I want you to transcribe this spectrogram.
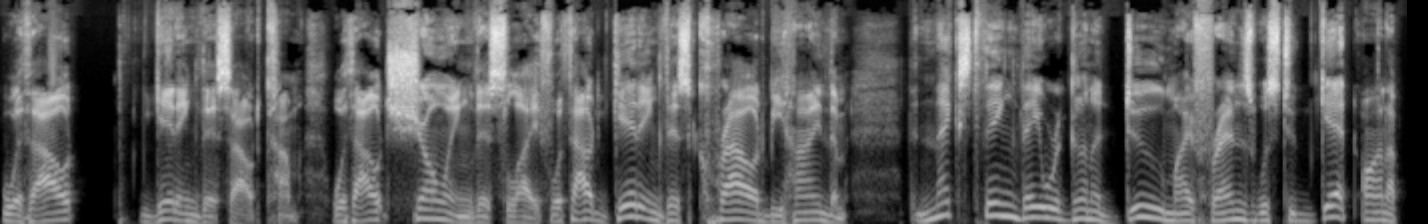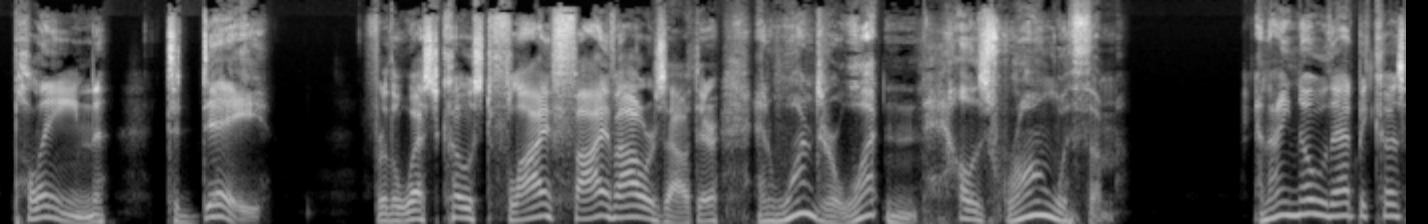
without getting this outcome, without showing this life, without getting this crowd behind them. The next thing they were going to do, my friends, was to get on a plane today for the West Coast, fly five hours out there and wonder what in hell is wrong with them. And I know that because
